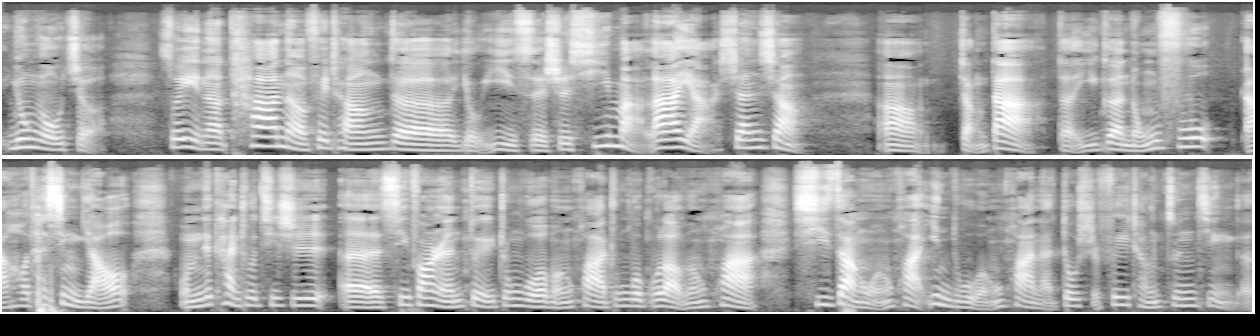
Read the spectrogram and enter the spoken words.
拥有者，所以呢，他呢非常的有意思，是喜马拉雅山上啊长大的一个农夫，然后他姓姚，我们就看出其实呃西方人对中国文化、中国古老文化、西藏文化、印度文化呢都是非常尊敬的，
